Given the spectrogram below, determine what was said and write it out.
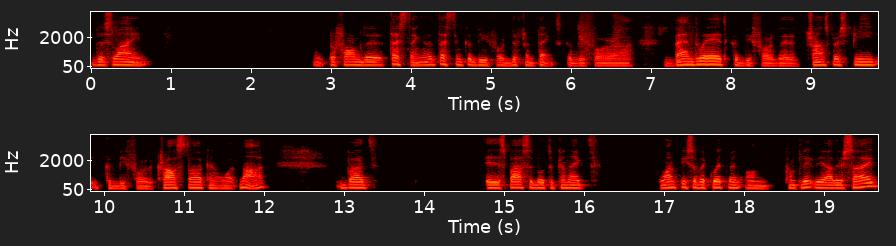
this line and perform the testing. And the testing could be for different things. Could be for uh, bandwidth, could be for the transfer speed, it could be for the crosstalk and whatnot. But it is possible to connect one piece of equipment on completely other side.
